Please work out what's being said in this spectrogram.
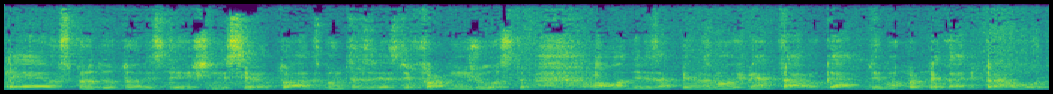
eh, os produtores deixem de ser atuados muitas vezes de forma injusta, onde eles apenas movimentaram o gado de uma propriedade para outra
